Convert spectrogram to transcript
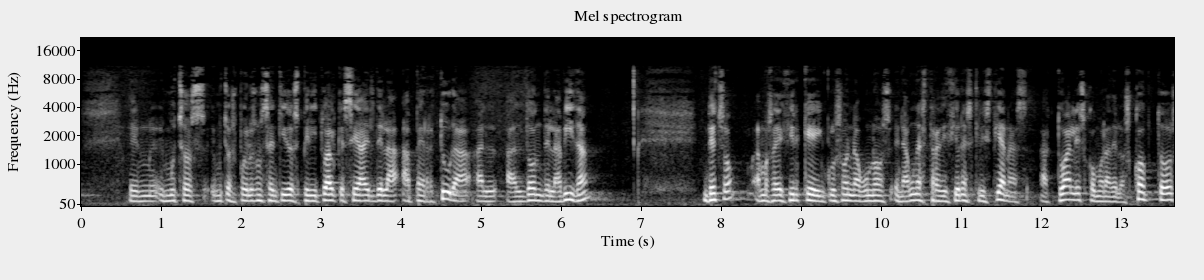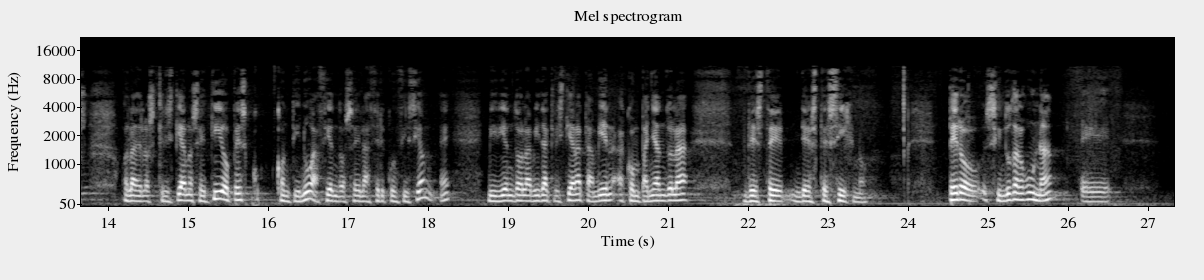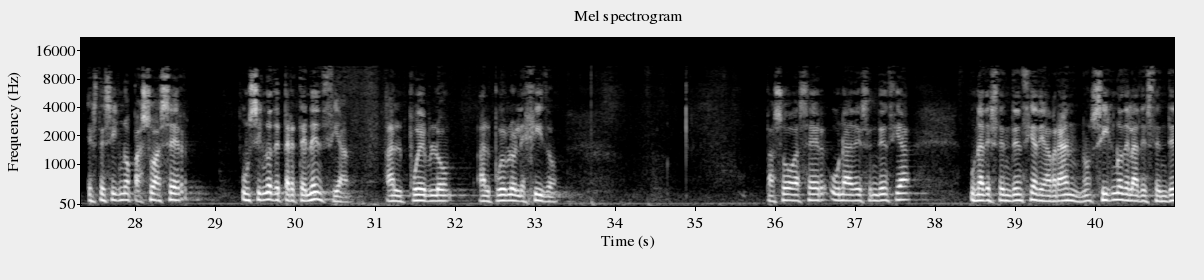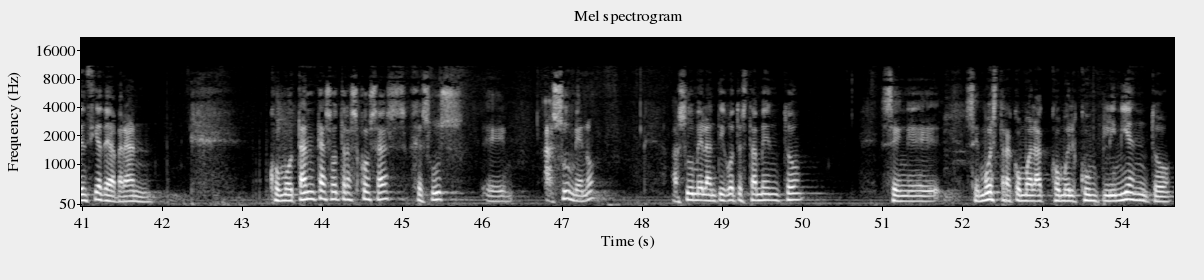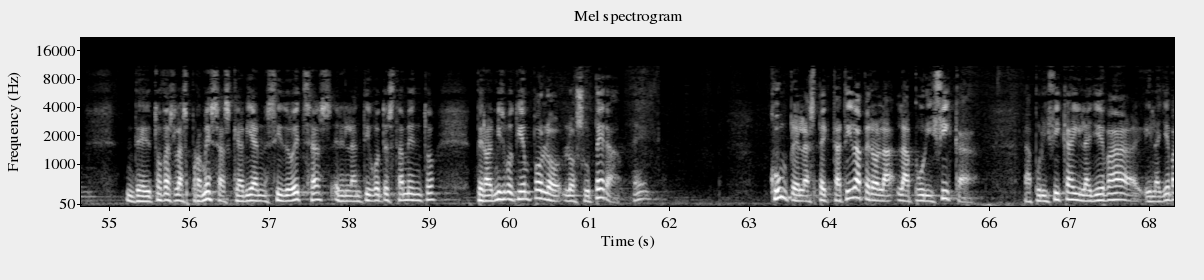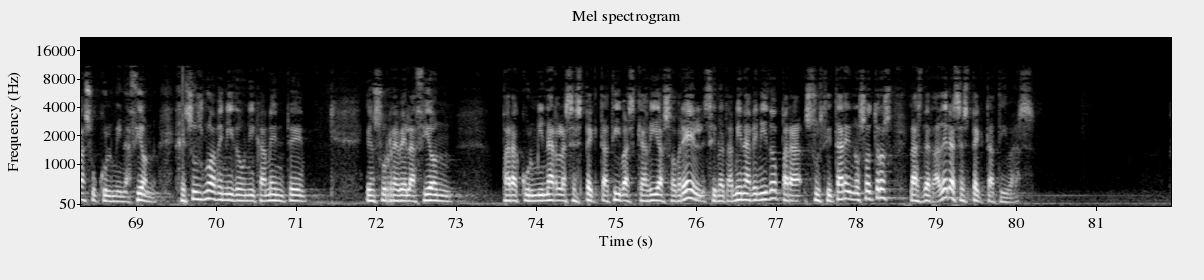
en, muchos, en muchos pueblos, un sentido espiritual que sea el de la apertura al, al don de la vida, de hecho, vamos a decir que incluso en, algunos, en algunas tradiciones cristianas actuales, como la de los coptos o la de los cristianos etíopes, continúa haciéndose la circuncisión, ¿eh? viviendo la vida cristiana también acompañándola de este, de este signo. Pero, sin duda alguna, eh, este signo pasó a ser un signo de pertenencia al pueblo, al pueblo elegido pasó a ser una descendencia, una descendencia de Abraham, ¿no? Signo de la descendencia de Abraham. Como tantas otras cosas, Jesús eh, asume, ¿no? Asume el Antiguo Testamento, se, eh, se muestra como, la, como, el cumplimiento de todas las promesas que habían sido hechas en el Antiguo Testamento, pero al mismo tiempo lo, supera. ¿eh? cumple la expectativa, pero la, purifica. La purifica y la lleva y la lleva a su culminación. Jesús no ha venido únicamente en su revelación para culminar las expectativas que había sobre él, sino también ha venido para suscitar en nosotros las verdaderas expectativas.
